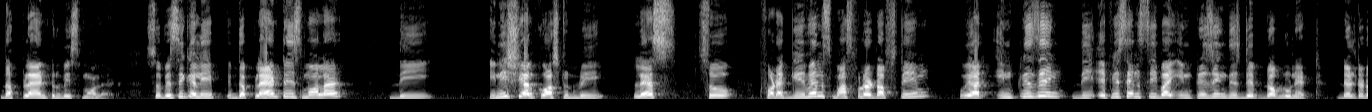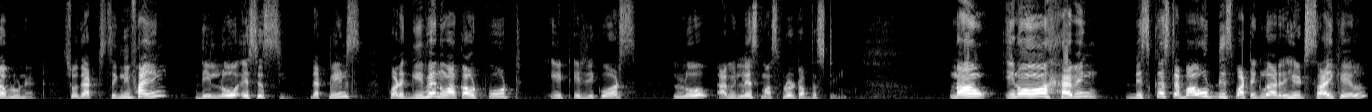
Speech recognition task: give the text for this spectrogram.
the plant will be smaller. So, basically if the plant is smaller the initial cost would be less. So, for a given mass flow rate of steam we are increasing the efficiency by increasing this W net delta W net. So, that signifying the low SSC that means for a given work output it, it requires low I mean less mass flow rate of the steam. Now, you know having discussed about this particular reheat cycle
